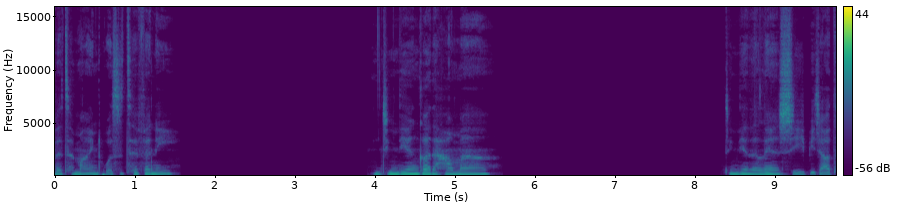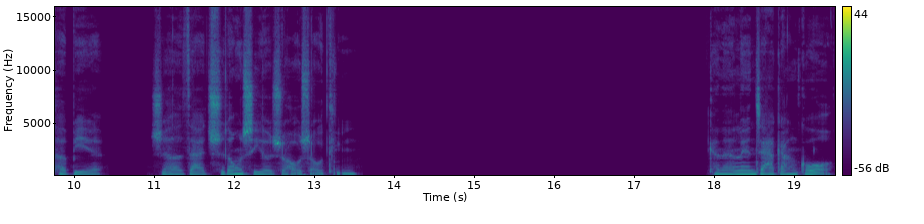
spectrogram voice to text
Vitamind，我是 Tiffany。你今天过得好吗？今天的练习比较特别，适合在吃东西的时候收听。可能连假刚过，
